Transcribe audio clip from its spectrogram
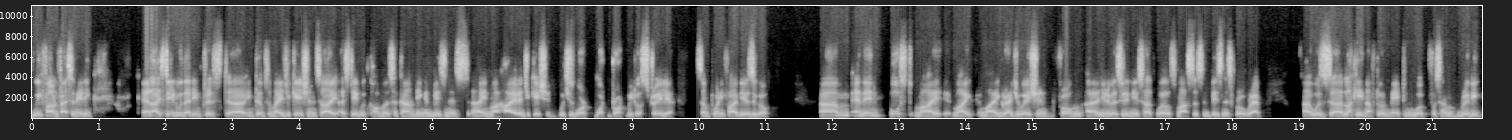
we found fascinating. And I stayed with that interest uh, in terms of my education. So I, I stayed with commerce, accounting, and business uh, in my higher education, which is what, what brought me to Australia some 25 years ago. Um, and then post my my my graduation from uh, University of New South Wales Masters in Business program, I was uh, lucky enough to have met and worked for some really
